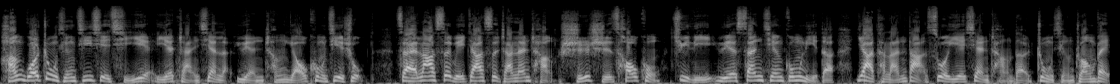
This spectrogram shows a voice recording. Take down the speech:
韩国重型机械企业也展现了远程遥控技术，在拉斯维加斯展览场实时操控距离约三千公里的亚特兰大作业现场的重型装备。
